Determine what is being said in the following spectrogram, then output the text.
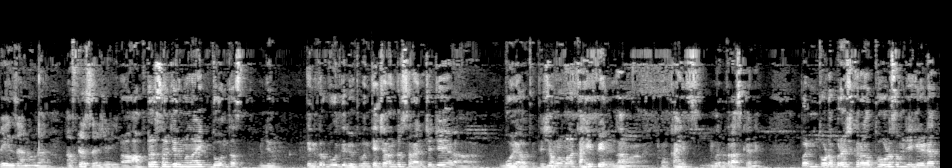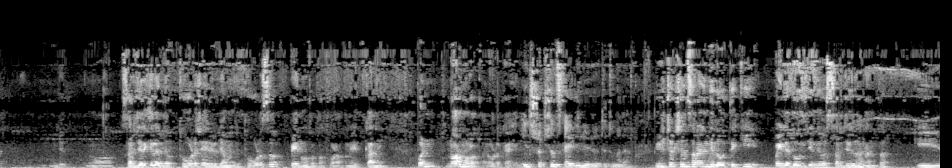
पेन जाणवला आफ्टर सर्जरी आफ्टर सर्जरी मला एक दोन तास म्हणजे त्यांनी तर गोल दिली होती पण त्याच्यानंतर सरांचे जे गोळ्या होत्या त्याच्यामुळे मला काही पेन जाणवला नाही किंवा काहीच म्हणजे. त्रास काय नाही. पण थोडं ब्रश करावं थोडंसं म्हणजे हिरड्यात म्हणजे सर्जरी केल्यानंतर थोडंसं हिरड्यामध्ये थोडंसं पेन होत होता थोडा पण इतका नाही. पण नॉर्मल होता एवढं काही. इन्स्ट्रक्शन काय दिलेले होते तुम्हाला? इन्स्ट्रक्शन सरांनी दिलं होते की पहिले दोन तीन दिवस सर्जरी झाल्यानंतर की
